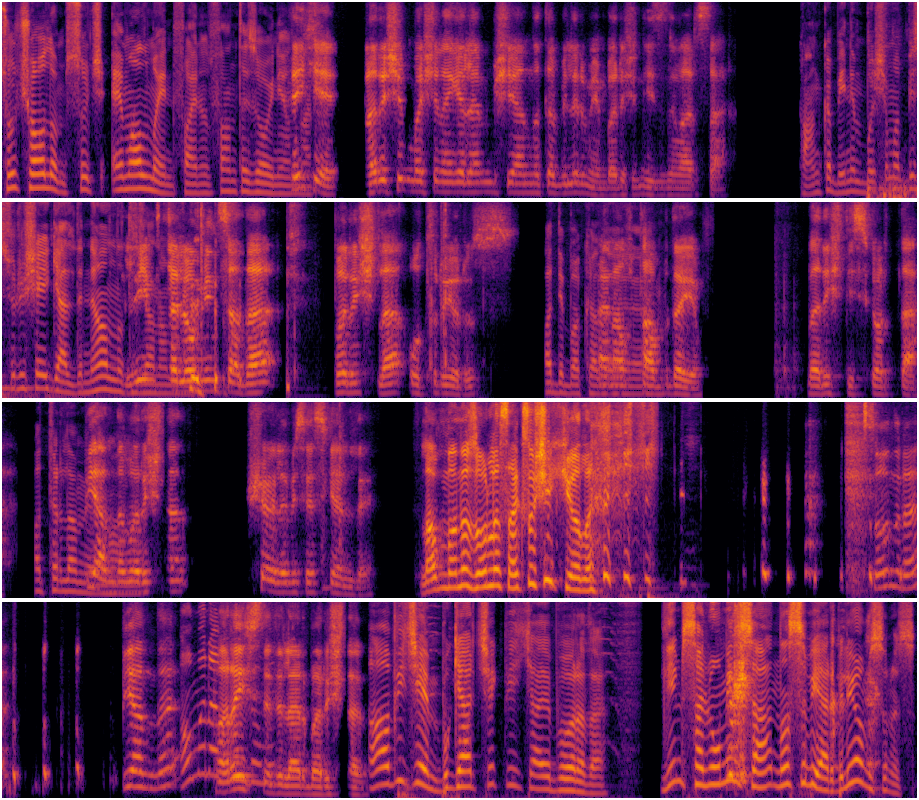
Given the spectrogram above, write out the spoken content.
Suç oğlum suç. Em almayın Final Fantasy oynayanlar. Peki Barış'ın başına gelen bir şey anlatabilir miyim? Barış'ın izni varsa. Kanka benim başıma bir sürü şey geldi. Ne anlatacaksın Limsa ama? Lominsa'da Barış'la oturuyoruz. Hadi bakalım. Ben alt tabdayım. Barış Discord'da. Hatırlamıyorum. Bir anda abi. Barış'tan şöyle bir ses geldi. Lan bana zorla sakso çekiyorlar. Sonra bir anda Amına para koydum. istediler Barış'tan. Abicim bu gerçek bir hikaye bu arada. Limsa Lominsa nasıl bir yer biliyor musunuz?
